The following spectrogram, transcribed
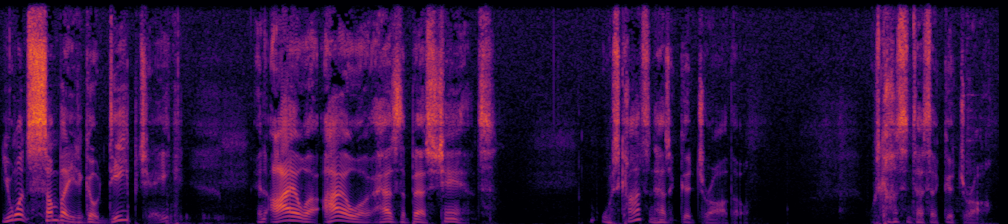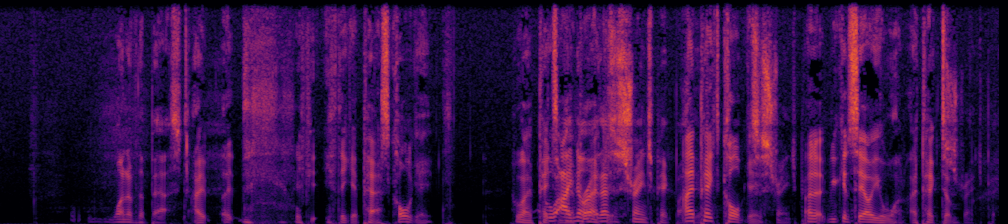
you want somebody to go deep, Jake. And Iowa, Iowa has the best chance. Wisconsin has a good draw, though. Wisconsin has a good draw. One of the best. I, I if you, if they get past Colgate, who I picked, Well, I know bracket, that's a strange pick. By I you. picked Colgate. It's a strange pick. I- you can say all you want. I picked him. strange pick.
